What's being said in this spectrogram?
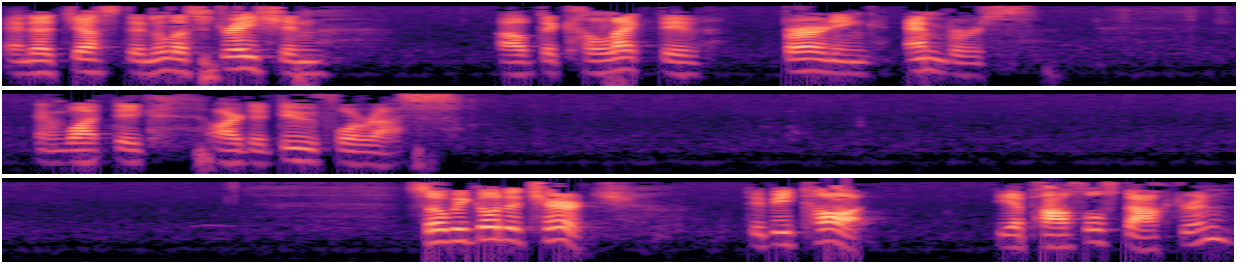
And that's just an illustration of the collective burning embers and what they are to do for us. So we go to church to be taught the apostles' doctrine.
